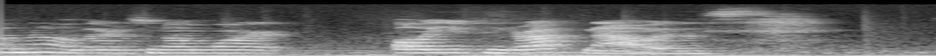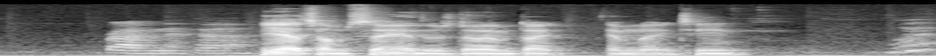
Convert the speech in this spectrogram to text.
Oh no, there's no more. All you can drop now is Ravnica. yeah, that's what I'm saying. There's no M- M19. What?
